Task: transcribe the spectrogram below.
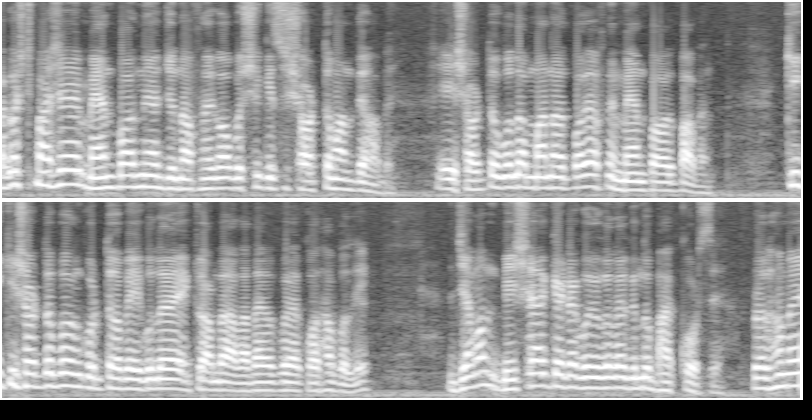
আগস্ট মাসে ম্যান পাওয়ার নেওয়ার জন্য আপনাকে অবশ্যই কিছু শর্ত মানতে হবে। এই শর্তগুলো মানার পরে আপনি ম্যান পাওয়ার পাবেন। কি কি শর্ত পূরণ করতে হবে এগুলো একটু আমরা আলাদা করে কথা বলি। যেমন বিষয় ক্যাটাগরিগুলো কিন্তু ভাগ করছে। প্রথমে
